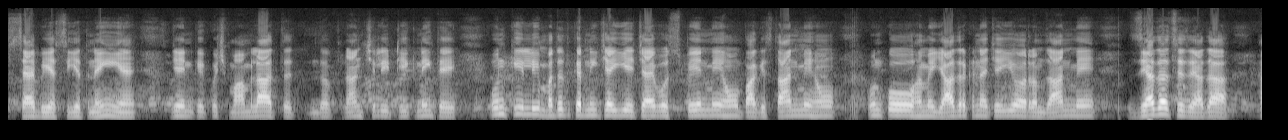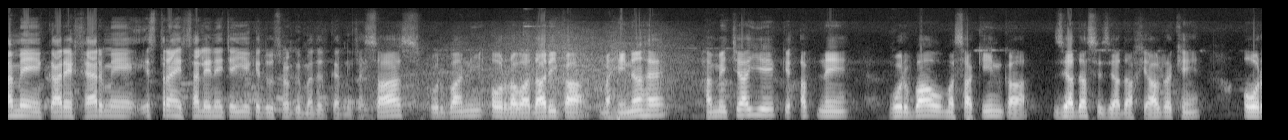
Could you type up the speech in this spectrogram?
صاحب حیثیت نہیں ہیں، جن کے کچھ معاملات فنانشلی ٹھیک نہیں تھے۔ ان کے لیے مدد کرنی چاہیے، چاہے وہ اسپین میں ہوں، پاکستان میں ہوں، ان کو ہمیں یاد رکھنا چاہیے اور رمضان میں زیادہ سے زیادہ ہمیں کار خیر میں اس طرح حصہ لینے چاہیے کہ دوسروں کی مدد کرنی چاہیے۔ احساس، قربانی اور رواداری کا مہینہ ہے۔ ہمیں چاہیے کہ اپنے غربا و مساکین کا زیادہ سے زیادہ خیال رکھیں اور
